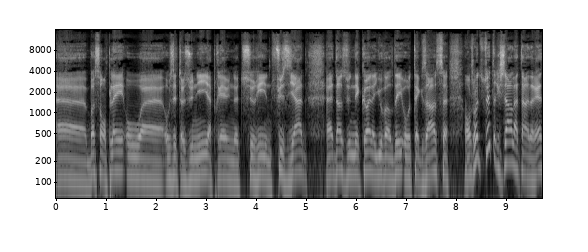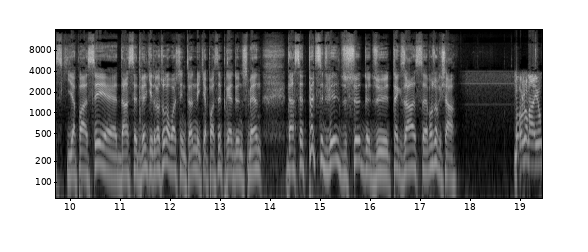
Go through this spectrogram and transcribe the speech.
euh, bat son plein euh, aux États-Unis après une tuerie, une fusillade euh, dans une école à Uvalde au Texas. On joue tout de suite Richard Latendresse qui a passé dans cette ville, qui est de retour à Washington, mais qui a passé près d'une semaine dans cette petite ville du sud du Texas. bonjour Richard. Bonjour Mario.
